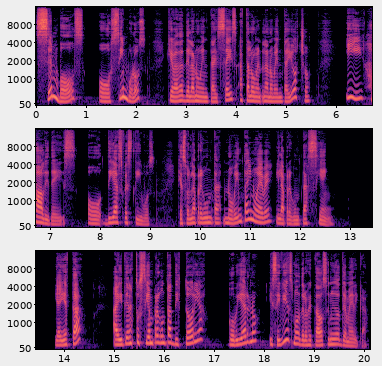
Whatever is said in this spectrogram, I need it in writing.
Symbols o Símbolos, que va desde la 96 hasta la 98, y holidays o días festivos, que son la pregunta 99 y la pregunta 100. Y ahí está. Ahí tienes tus 100 preguntas de historia, gobierno y civismo de los Estados Unidos de América.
